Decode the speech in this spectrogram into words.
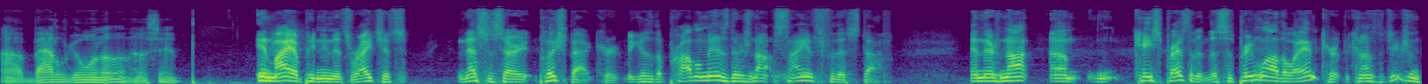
uh, battle going on, huh, Sam? In my opinion, it's righteous, necessary pushback, Kurt, because the problem is there's not science for this stuff, and there's not um, case precedent. The supreme law of the land, Kurt, the Constitution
